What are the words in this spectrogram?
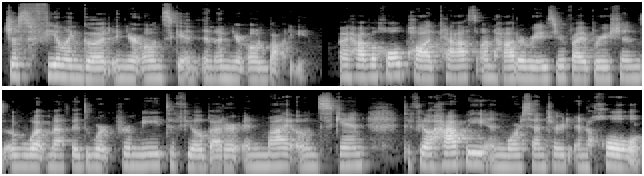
just feeling good in your own skin and in your own body. I have a whole podcast on how to raise your vibrations of what methods work for me to feel better in my own skin, to feel happy and more centered and whole.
